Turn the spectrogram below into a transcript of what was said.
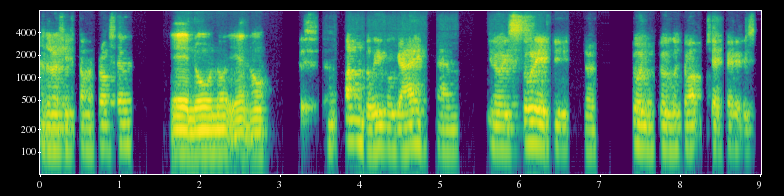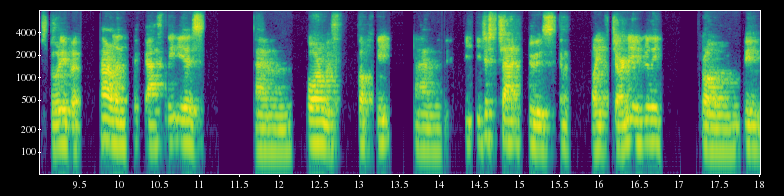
I don't know if you've come across him. Yeah, no, not yet, no. It's an unbelievable guy. Um, you know his story. If you, you know, go and go look him up, check out his story. But Paralympic athlete he is, um, born with club feet, and he, he just chatted through his kind of life journey really, from being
